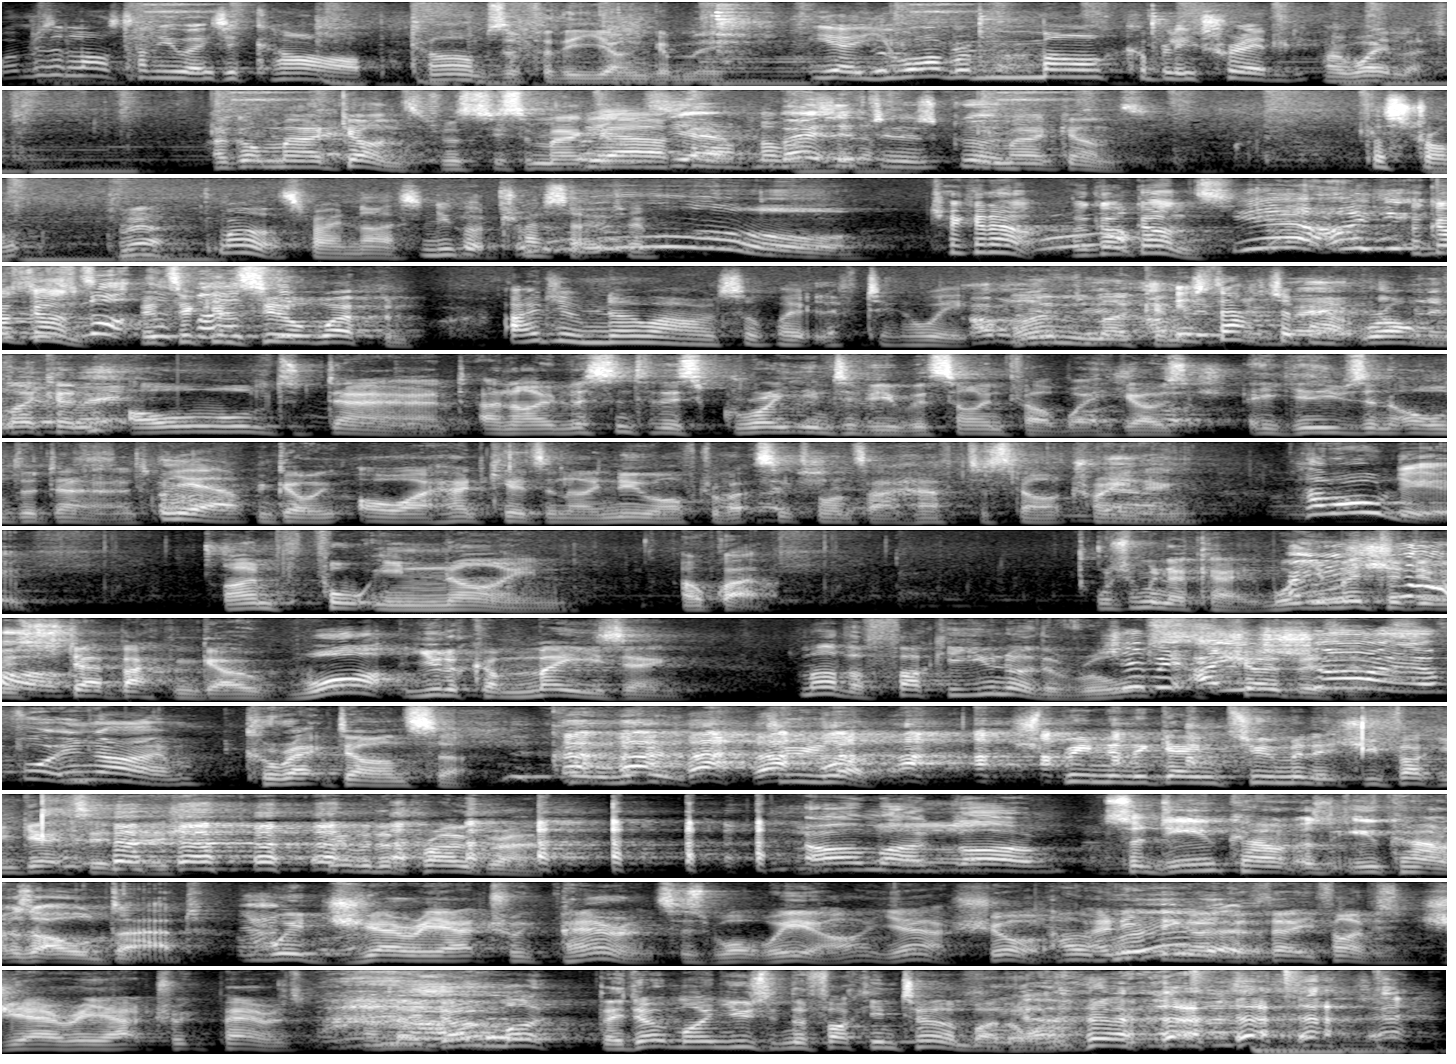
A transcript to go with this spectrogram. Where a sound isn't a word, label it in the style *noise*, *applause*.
When was the last time you ate a carb? Carbs are for the younger me. Yeah, you are remarkably trimmed. I weightlift. I got mad guns. Do you want to see some mad Yeah. guns? Come Yeah, on, come on, see weightlifting is good. Mad guns. The strong. Yeah. Well, that's very nice. And you've got triceps. too. Oh. Check it out. I got oh, guns. Yeah, I, I got 'cause guns. It's, It's a concealed thing- weapon. I do no hours of weightlifting a week. I'm like an, Is that about wrong? like an old dad, and I listened to this great interview with Seinfeld where he goes, he was an older dad, Yeah. and going, oh, I had kids, and I knew after about six months I have to start training. How old are you? I'm 49. Okay. What do you mean, okay? What Are you're you meant to do is step back and go, what? You look amazing. Motherfucker, you know the rules. Jimmy, are you Show sure you're 49? Correct answer. Cool, look at Julie Love. She's been in the game two minutes. She fucking gets it, Nish. Get with the program. Oh my god. So do you count as you count as old dad? We're geriatric parents, is what we are. Yeah, sure. Oh, Anything really? over 35 is geriatric parents, and they don't mind. They don't mind using the fucking term, by the way. *laughs*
